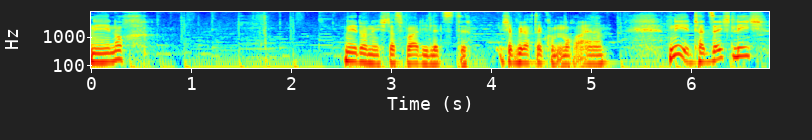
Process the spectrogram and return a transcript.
Nee, noch. Nee, doch nicht. Das war die letzte. Ich habe gedacht, da kommt noch eine. Nee, tatsächlich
